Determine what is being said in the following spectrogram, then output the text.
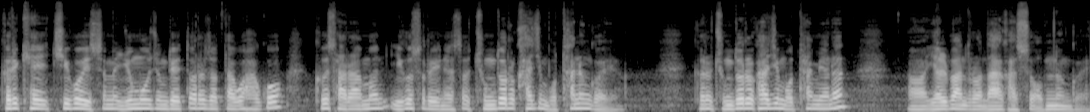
그렇게 쥐고 있으면 유무중도에 떨어졌다고 하고 그 사람은 이것으로 인해서 중도를 가지 못하는 거예요. 그럼 중도를 가지 못하면은 어, 열반으로 나아갈 수 없는 거예요.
